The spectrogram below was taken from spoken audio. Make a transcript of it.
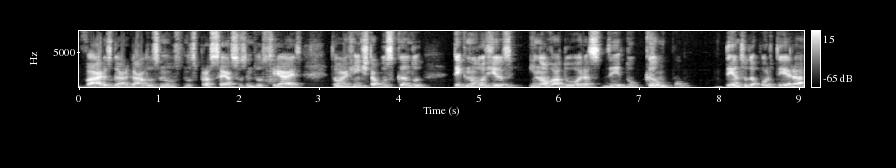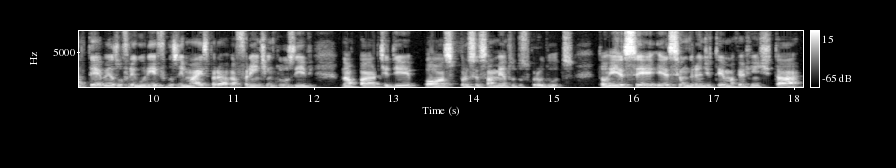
vários gargalos nos, nos processos industriais, então a gente está buscando tecnologias inovadoras de, do campo dentro da porteira até mesmo frigoríficos e mais para a frente, inclusive na parte de pós-processamento dos produtos. Então esse esse é um grande tema que a gente está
